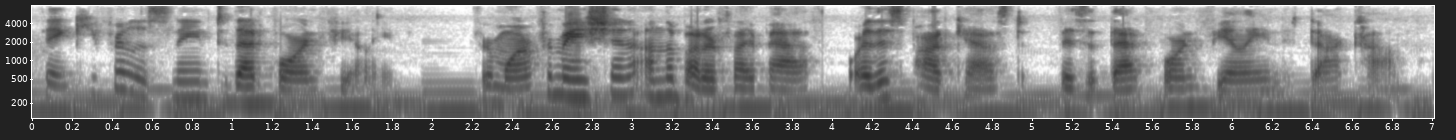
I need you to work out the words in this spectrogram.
Thank you for listening to That Foreign Feeling. For more information on the butterfly path or this podcast, visit thatforeignfeeling.com.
